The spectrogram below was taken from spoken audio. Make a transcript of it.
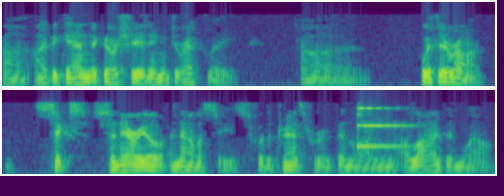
uh, I began negotiating directly uh, with Iran six scenario analyses for the transfer of bin Laden alive and well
